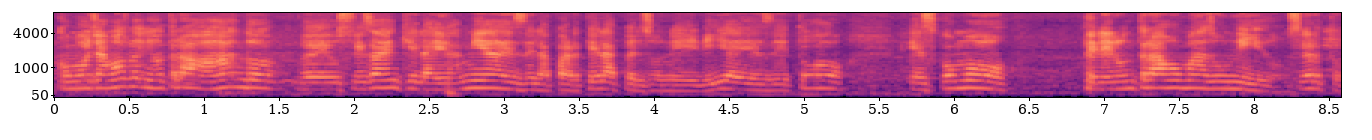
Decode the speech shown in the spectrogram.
como ya hemos venido trabajando, eh, ustedes saben que la idea mía desde la parte de la personería y desde todo es como tener un trabajo más unido, ¿cierto?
